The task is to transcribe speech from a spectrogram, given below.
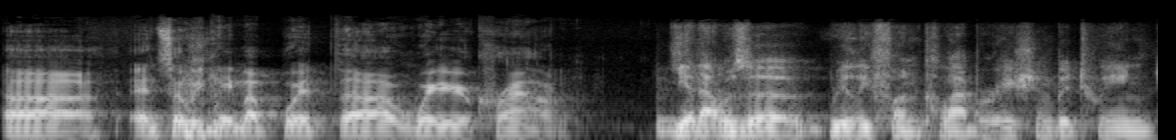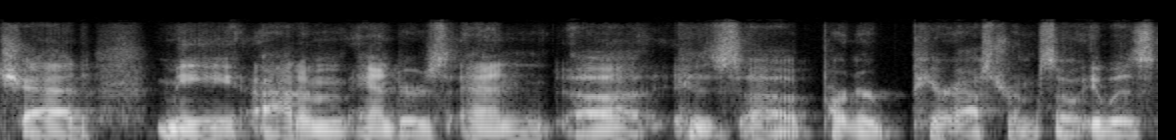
uh, and so we came up with uh, "Wear Your Crown." Yeah, that was a really fun collaboration between Chad, me, Adam Anders, and uh, his uh, partner Peer Astrom. So it was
